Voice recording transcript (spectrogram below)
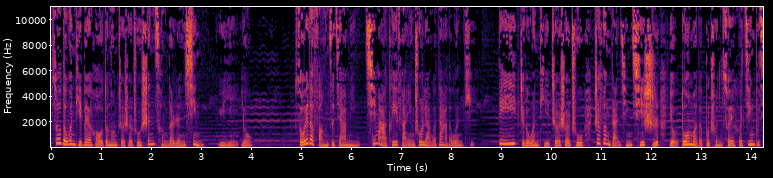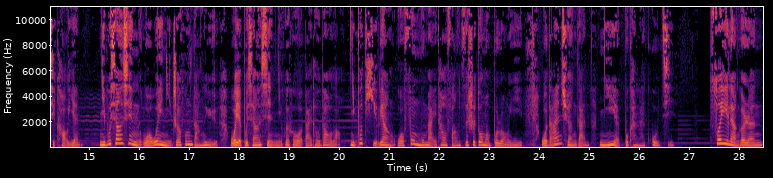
所有的问题背后都能折射出深层的人性与隐忧。所谓的房子加名，起码可以反映出两个大的问题：第一，这个问题折射出这份感情其实有多么的不纯粹和经不起考验。你不相信我为你遮风挡雨，我也不相信你会和我白头到老。你不体谅我父母买一套房子是多么不容易，我的安全感你也不肯来顾及。所以两个人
